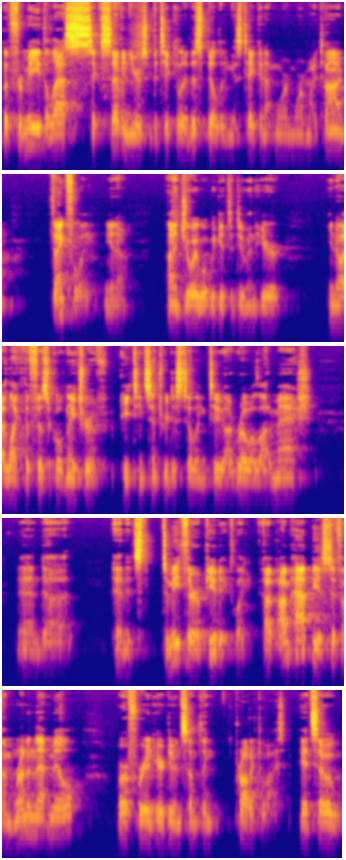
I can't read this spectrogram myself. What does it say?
But for me, the last six seven years in particular, this building has taken up more and more of my time. Thankfully, you know I enjoy what we get to do in here. You know I like the physical nature of 18th century distilling too. I row a lot of mash, and uh, and it's to me therapeutic. Like I, I'm happiest if I'm running that mill or if we're in here doing something product wise. And so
